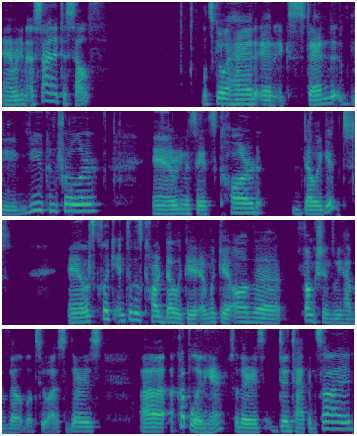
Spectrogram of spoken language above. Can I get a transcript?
And we're going to assign it to self. Let's go ahead and extend the view controller. And we're to say it's card delegate. And let's click into this card delegate and look at all the functions we have available to us. There's uh, a couple in here. So there's did tap inside,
